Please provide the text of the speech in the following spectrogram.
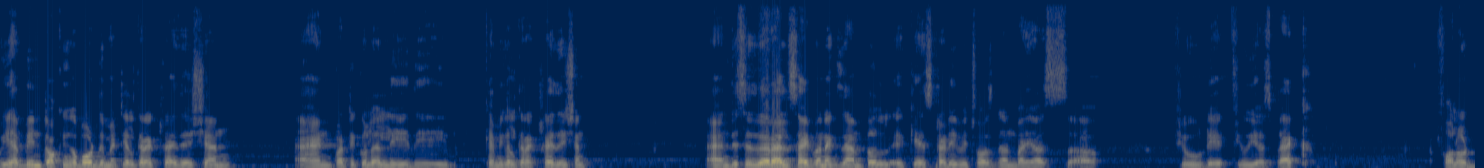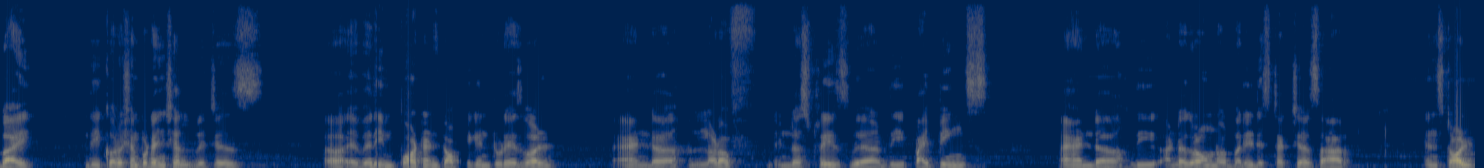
we have been talking about the material characterization and particularly the chemical characterization. And this is where I will cite one example a case study which was done by us uh, few day few years back followed by the corrosion potential which is uh, a very important topic in today's world. And a uh, lot of industries where the pipings and uh, the underground or buried structures are installed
